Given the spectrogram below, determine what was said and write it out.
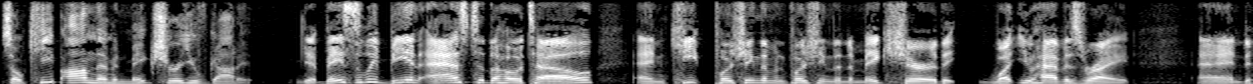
so keep on them and make sure you've got it. Yeah, basically be an ass to the hotel and keep pushing them and pushing them to make sure that what you have is right. And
